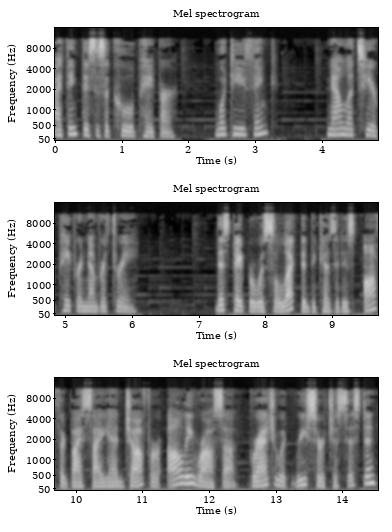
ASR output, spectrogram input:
I think this is a cool paper. What do you think? Now let's hear paper number 3. This paper was selected because it is authored by Syed Jafar Ali Raza, Graduate Research Assistant,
